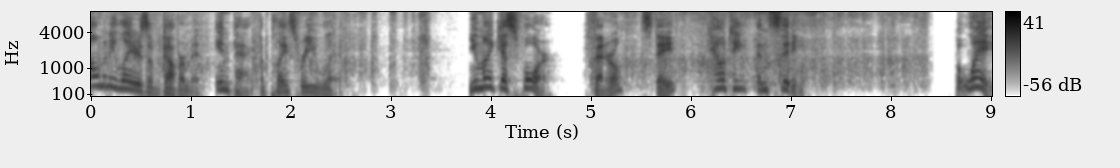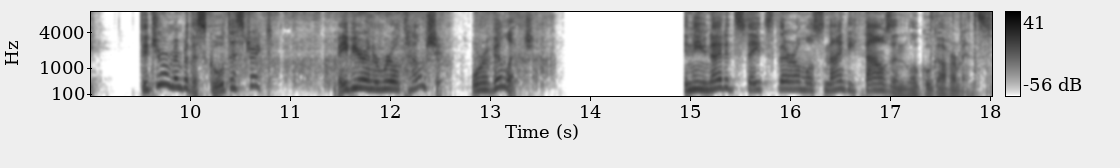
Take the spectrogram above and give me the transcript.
How many layers of government impact the place where you live? You might guess four federal, state, county, and city. But wait, did you remember the school district? Maybe you're in a rural township or a village. In the United States, there are almost 90,000 local governments.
